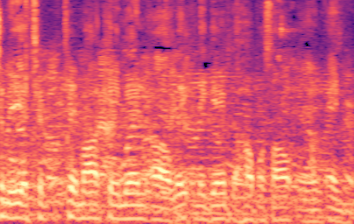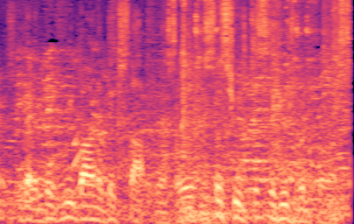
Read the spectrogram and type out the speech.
Tania Tamar came in uh, late in the game to help us out, and, and we got a big rebound, a big stop for us. So this is huge. This is a huge win for us.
